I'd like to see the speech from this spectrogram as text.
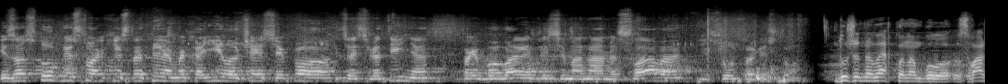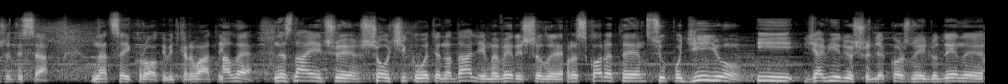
і заступництво архістратира Михаїла, в честь якого ця святиня перебуває з усіма нами. Слава Ісусу Христу! Дуже нелегко нам було зважитися на цей крок, відкривати. Але не знаючи, що очікувати надалі, ми вирішили прискорити цю подію. І я вірю, що для кожної людини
